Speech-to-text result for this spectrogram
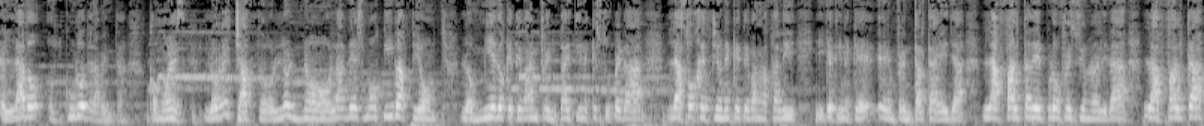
el lado oscuro de la venta, como es los rechazos, los no, la desmotivación, los miedos que te va a enfrentar y tienes que superar, las objeciones que te van a salir y que tienes que enfrentarte a ellas, la falta de profesionalidad, la falta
